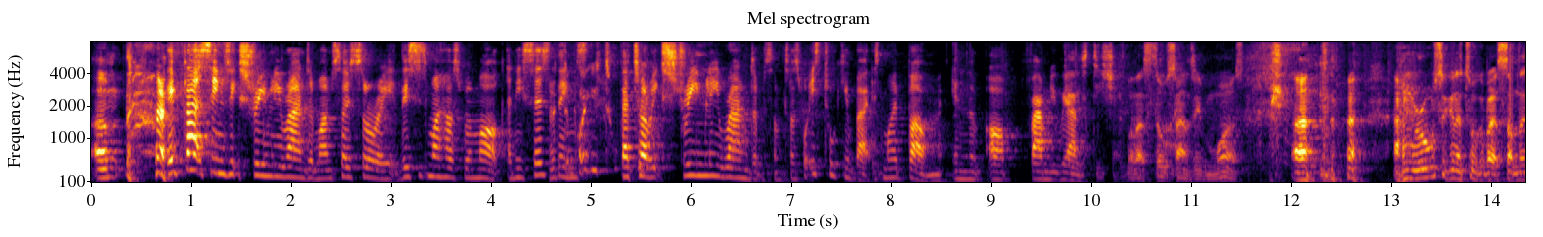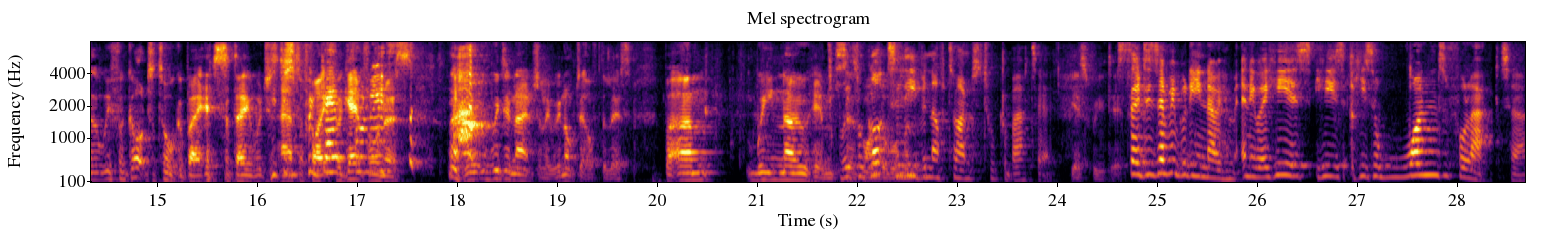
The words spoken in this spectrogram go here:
Um, if that seems extremely random, I'm so sorry. This is my husband Mark, and he says things are you talking that are extremely random sometimes. What he's talking about is my bum in the, our family reality show. Well, that still sounds even worse. Um, and we're also going to talk about something that we forgot to talk about yesterday, which is how Just to fight forgetfulness. forgetfulness. we, we didn't actually. We knocked it off the list. But um, we know him. we forgot to leave enough time to talk about it. Yes, we did. So does everybody know him? Anyway, he is he's he's a wonderful actor.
